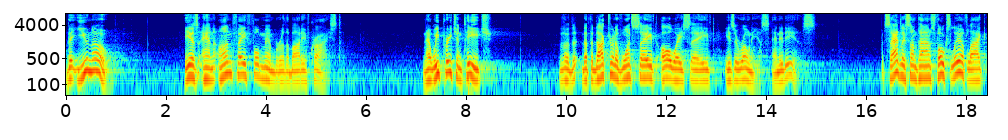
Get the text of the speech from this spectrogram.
that you know is an unfaithful member of the body of Christ. Now, we preach and teach that the doctrine of once saved, always saved is erroneous, and it is. But sadly, sometimes folks live like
